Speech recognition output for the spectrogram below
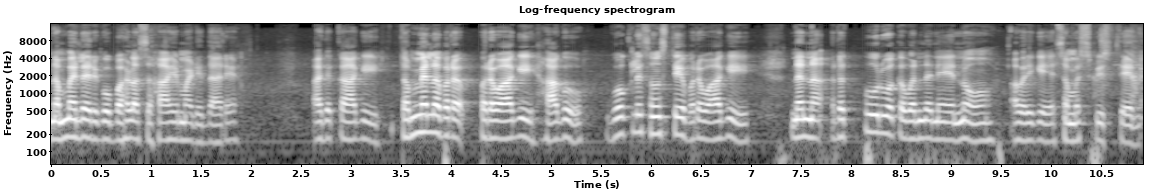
ನಮ್ಮೆಲ್ಲರಿಗೂ ಬಹಳ ಸಹಾಯ ಮಾಡಿದ್ದಾರೆ. ಅದಕ್ಕಾಗಿ ತಮ್ಮೆಲ್ಲ ಪರ ಪರವಾಗಿ ಹಾಗೂ ಗೋಖಲೆ ಸಂಸ್ಥೆಯ ಪರವಾಗಿ ನನ್ನ ಹೃತ್ಪೂರ್ವಕ ವಂದನೆಯನ್ನು ಅವರಿಗೆ ಸಮರ್ಪಿಸ್ತೇನೆ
